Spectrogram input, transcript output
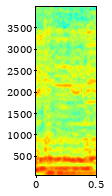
Me.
